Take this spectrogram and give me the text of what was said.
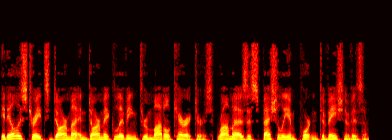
It illustrates dharma and dharmic living through model characters. Rama is especially important to Vaishnavism.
